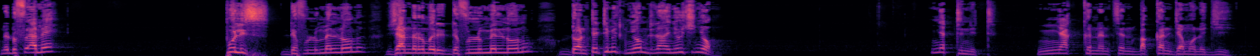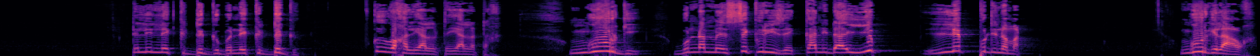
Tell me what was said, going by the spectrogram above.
ne du fi amee police def lu mel noonu gendarmerie def lu mel noonu donte tamit ñoom dinaa ñëw ci ñoom. Ñetti nit ñàkk nañ seen bakkan jamono jii te li nekk dëgg ba nekk dëgg kuy waxal yàlla te yàlla tax. Nguur gi bu nammee sécuriser candidat yépp lépp dina mat. Nguur gi laa wax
